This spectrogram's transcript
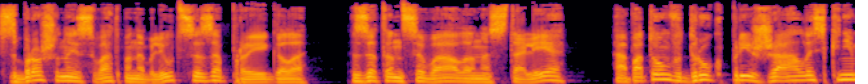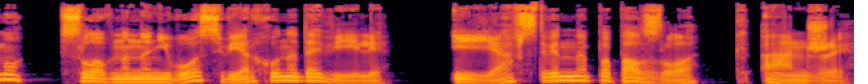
сброшенное с ватмана блюдце запрыгала, затанцевала на столе, а потом вдруг прижалась к нему, словно на него сверху надавили, и явственно поползло к Анжи.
